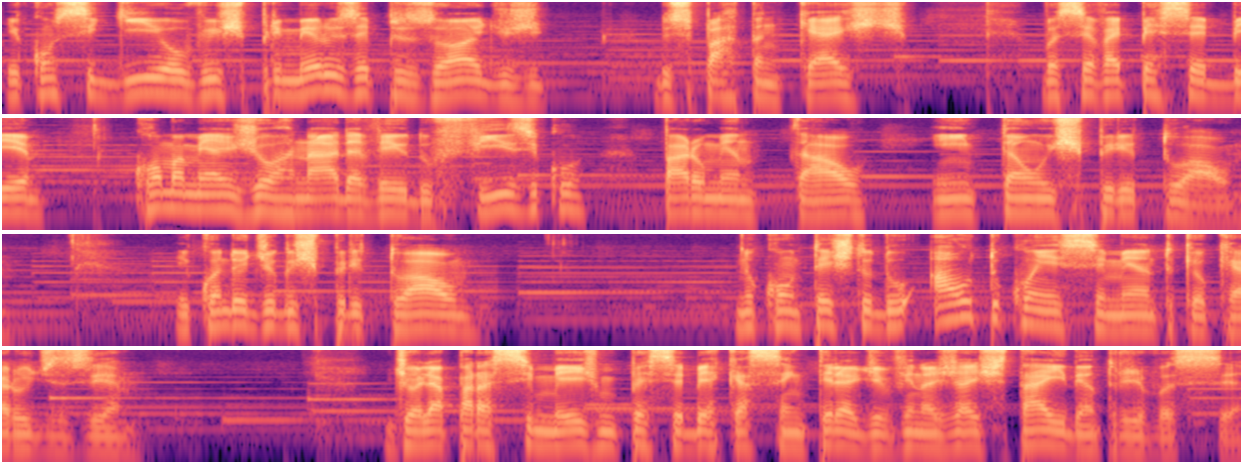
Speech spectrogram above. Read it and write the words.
e conseguir ouvir os primeiros episódios do Spartancast, você vai perceber como a minha jornada veio do físico para o mental e então o espiritual. E quando eu digo espiritual, no contexto do autoconhecimento que eu quero dizer, de olhar para si mesmo e perceber que a centelha divina já está aí dentro de você.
